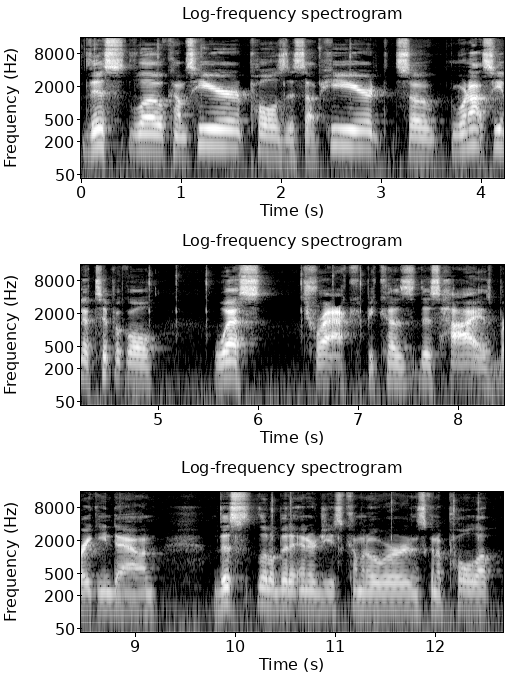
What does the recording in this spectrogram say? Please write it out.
this low comes here, pulls this up here. So we're not seeing a typical west track because this high is breaking down. This little bit of energy is coming over and it's going to pull up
